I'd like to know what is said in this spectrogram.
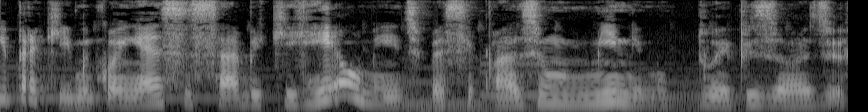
e para quem me conhece sabe que realmente vai ser quase um mínimo do episódio.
